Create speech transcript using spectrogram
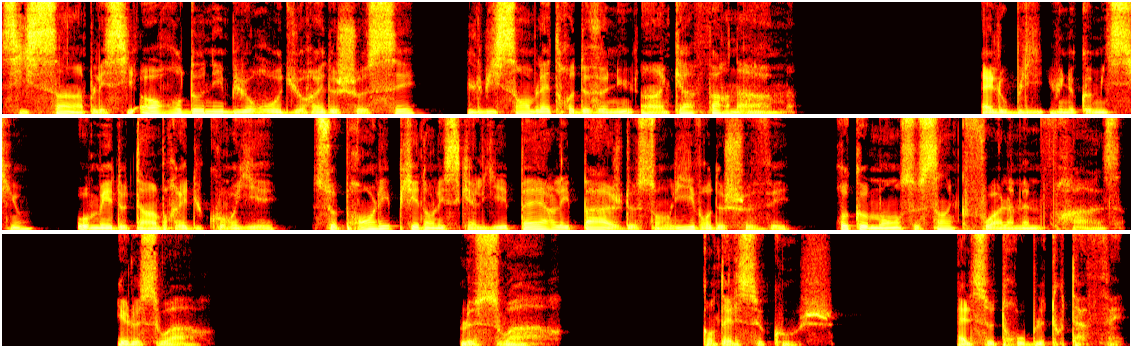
si simple et si ordonné bureau du rez-de-chaussée lui semble être devenu un capharnaüm. Elle oublie une commission, omet de timbrer du courrier, se prend les pieds dans l'escalier, perd les pages de son livre de chevet, recommence cinq fois la même phrase. Et le soir? Le soir, quand elle se couche, elle se trouble tout à fait.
